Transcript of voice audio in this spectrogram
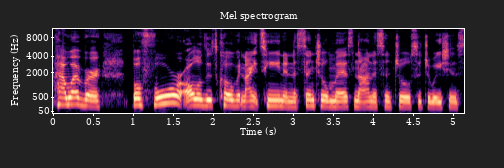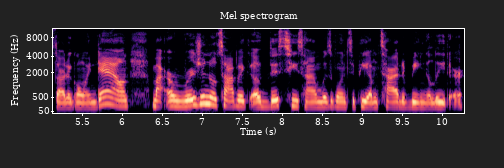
However, before all of this COVID 19 and essential mess, non essential situations started going down, my original topic of this tea time was going to be I'm tired of being a leader.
